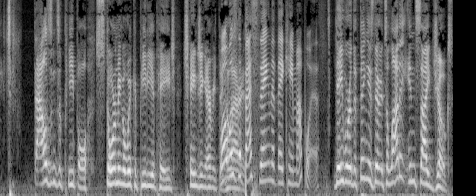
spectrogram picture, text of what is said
thousands of people storming a Wikipedia page, changing everything. What was the best thing that they came up with? they were the thing is there it's a lot of inside jokes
